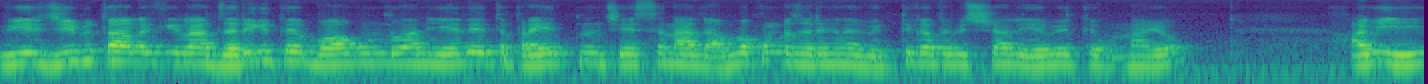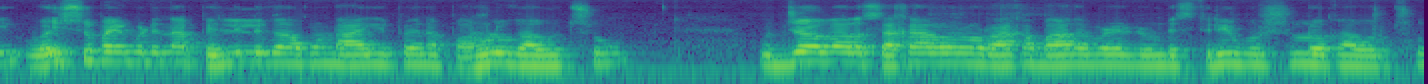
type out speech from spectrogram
వీరి జీవితాలకి ఇలా జరిగితే బాగుండు అని ఏదైతే ప్రయత్నం చేసినా అది అవ్వకుండా జరిగిన వ్యక్తిగత విషయాలు ఏవైతే ఉన్నాయో అవి వయస్సు పైబడిన పెళ్ళిళ్ళు కాకుండా ఆగిపోయిన పనులు కావచ్చు ఉద్యోగాలు సకాలంలో రాక బాధపడేటువంటి స్త్రీ పురుషుల్లో కావచ్చు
